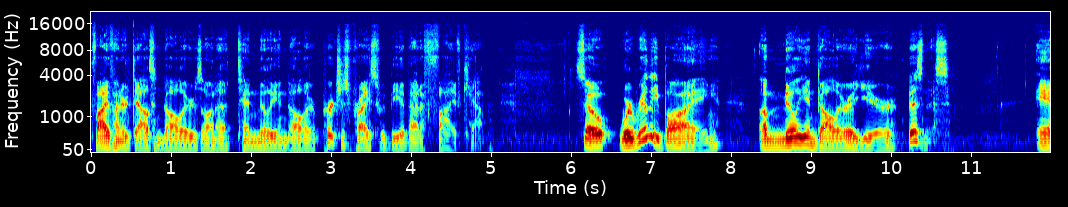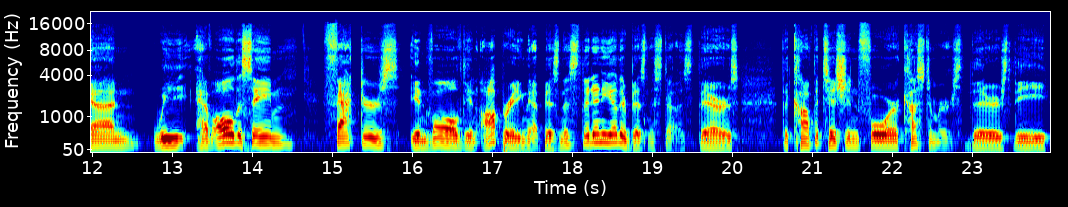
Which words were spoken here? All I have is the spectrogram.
$500,000 on a $10 million purchase price would be about a five cap. So we're really buying a million dollar a year business. And we have all the same factors involved in operating that business that any other business does. There's the competition for customers, there's the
